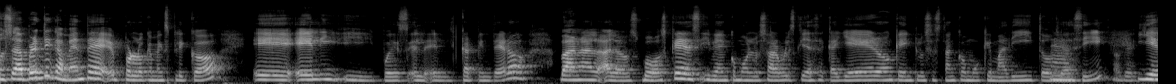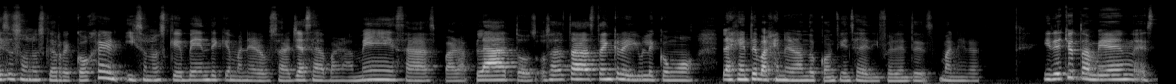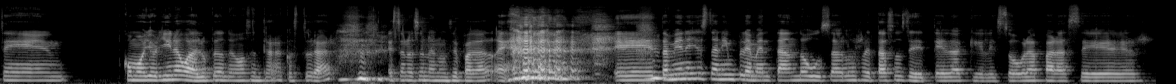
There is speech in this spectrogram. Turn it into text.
O sea, prácticamente, eh, por lo que me explicó, eh, él y, y, pues el, el carpintero van a, a los bosques y ven como los árboles que ya se cayeron, que incluso están como quemaditos y Mm, así. Y esos son los que recogen y son los que ven de qué manera usar, ya sea para mesas, para platos. O sea, está, está increíble cómo la gente va generando conciencia de diferentes maneras. Y de hecho también, este, como Georgina Guadalupe, donde vamos a entrar a costurar, esto no es un anuncio pagado, eh, también ellos están implementando usar los retazos de tela que les sobra para hacer...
